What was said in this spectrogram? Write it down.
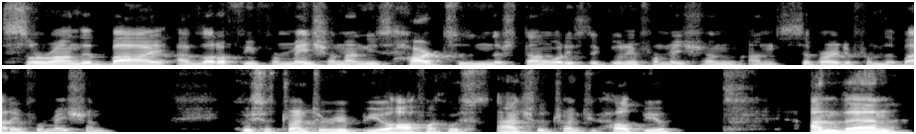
surrounded by a lot of information and it's hard to understand what is the good information and separate it from the bad information who's just trying to rip you off and who's actually trying to help you and then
